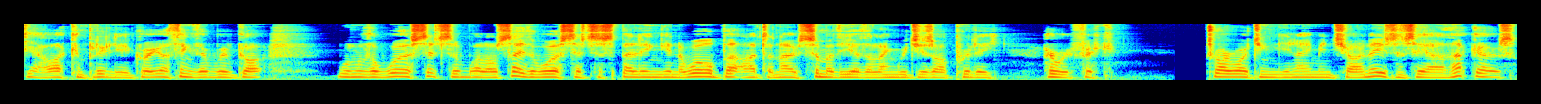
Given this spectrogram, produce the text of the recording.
yeah, I completely agree. I think that we've got one of the worst sets of, well, I'll say the worst sets of spelling in the world, but I don't know, some of the other languages are pretty horrific. Try writing your name in Chinese and see how that goes.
